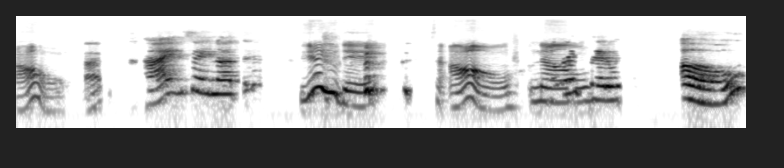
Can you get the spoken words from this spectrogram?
Oh, I, I ain't say nothing. Yeah, you did. oh no. I said, oh,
